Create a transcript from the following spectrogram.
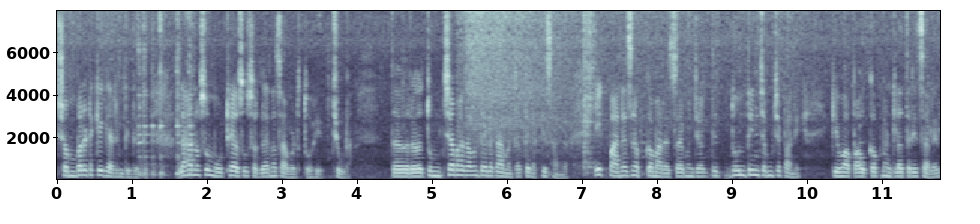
शंभर टक्के गॅरंटी देते. लहान असो मोठे असो सगळ्यांनाच आवडतो हे चिवडा. तर तुमच्या भागामध्ये त्याला काय म्हणतात ते नक्की सांगा. एक पाण्याचा हपका मारायचा आहे म्हणजे अगदी दोन तीन चमचे पाणी किंवा पाव कप म्हटलं तरी चालेल.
